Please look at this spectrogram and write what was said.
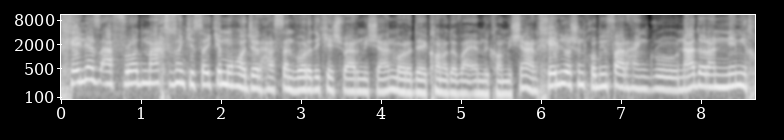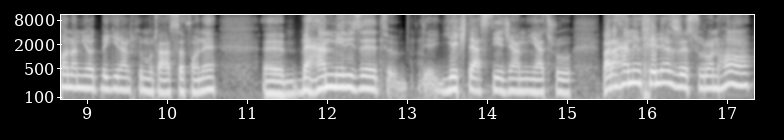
خیلی از افراد مخصوصا کسایی که مهاجر هستن وارد کشور میشن وارد کانادا و امریکا میشن خیلی هاشون خب این فرهنگ رو ندارن نمی‌خوانم یاد بگیرن. که متاسفانه به هم میریزه یک دستی جمعیت رو. برای همین خیلی از رستوران ها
